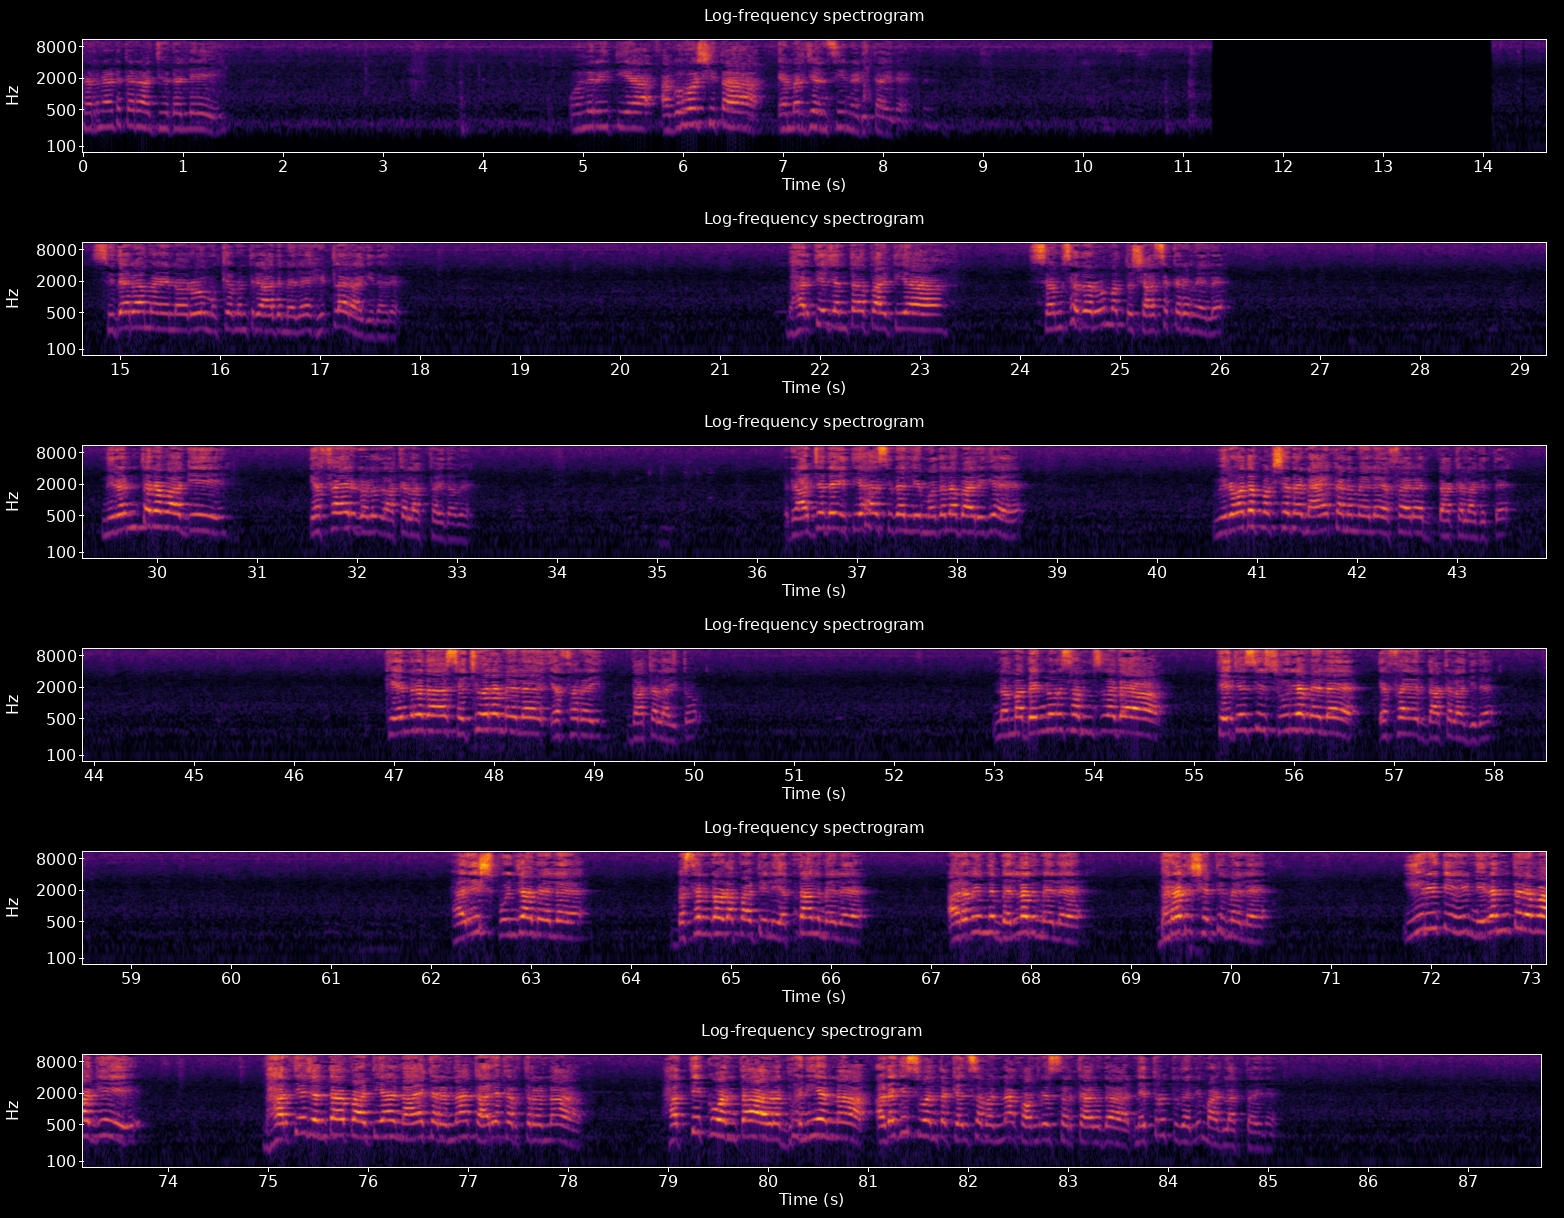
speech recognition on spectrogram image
ಕರ್ನಾಟಕ ರಾಜ್ಯದಲ್ಲಿ ಒಂದು ರೀತಿಯ ಅಘೋಷಿತ ಎಮರ್ಜೆನ್ಸಿ ನಡೀತಾ ಇದೆ. ಸಿದ್ದರಾಮಯ್ಯನವರು ಮುಖ್ಯಮಂತ್ರಿ ಆದ ಮೇಲೆ ಹಿಟ್ಲರ್ ಆಗಿದ್ದಾರೆ. ಭಾರತೀಯ ಜನತಾ ಪಾರ್ಟಿಯ ಸಂಸದರು ಮತ್ತು ಶಾಸಕರ ಮೇಲೆ ನಿರಂತರವಾಗಿ ಎಫ್ಐಆರ್ಗಳು ದಾಖಲಾಗ್ತಾ ಇದ್ದಾವೆ. ರಾಜ್ಯದ ಇತಿಹಾಸದಲ್ಲಿ ಮೊದಲ ಬಾರಿಗೆ ವಿರೋಧ ಪಕ್ಷದ ನಾಯಕನ ಮೇಲೆ ಎಫ್ಐಆರ್ ದಾಖಲಾಗುತ್ತೆ. ಕೇಂದ್ರದ ಸಚಿವರ ಮೇಲೆ ಎಫ್ಐಆರ್ ದಾಖಲಾಯಿತು. ನಮ್ಮ ಬೆಂಗಳೂರು ಸಂಸದ ತೇಜಸ್ವಿ ಸೂರ್ಯ ಮೇಲೆ ಎಫ್ಐಆರ್ ದಾಖಲಾಗಿದೆ. ಹರೀಶ್ ಪುಂಜಾ ಮೇಲೆ, ಬಸನಗೌಡ ಪಾಟೀಲ್ ಯತ್ನಾಲ್ ಮೇಲೆ, ಅರವಿಂದ್ ಬೆಲ್ಲದ ಮೇಲೆ, ಭರತ್ ಶೆಟ್ಟಿ ಮೇಲೆ ಈ ರೀತಿ ನಿರಂತರವಾಗಿ ಭಾರತೀಯ ಜನತಾ ಪಾರ್ಟಿಯ ನಾಯಕರನ್ನ, ಕಾರ್ಯಕರ್ತರನ್ನ ಹತ್ತಿಕ್ಕುವಂತ, ಅವರ ಧ್ವನಿಯನ್ನ ಅಡಗಿಸುವಂತ ಕೆಲಸವನ್ನ ಕಾಂಗ್ರೆಸ್ ಸರ್ಕಾರದ ನೇತೃತ್ವದಲ್ಲಿ ಮಾಡಲಾಗ್ತಾ ಇದೆ.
